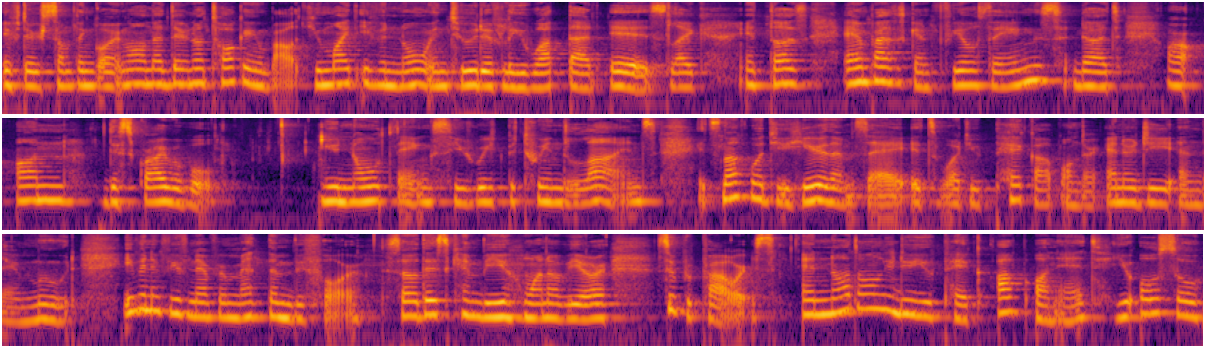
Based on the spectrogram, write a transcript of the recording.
if there's something going on that they're not talking about. You might even know intuitively what that is. Like it does, empaths can feel things that are undescribable you know things, you read between the lines. It's not what you hear them say, it's what you pick up on their energy and their mood, even if you've never met them before. So, this can be one of your superpowers. And not only do you pick up on it, you also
